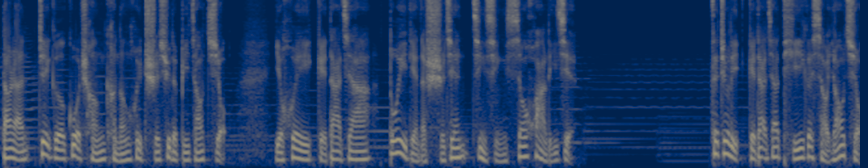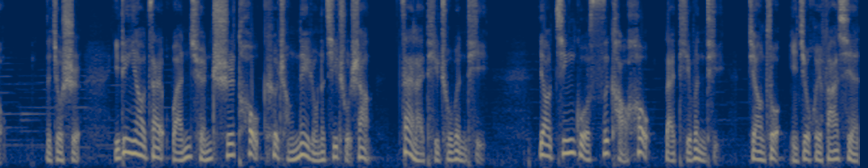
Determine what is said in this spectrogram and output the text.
当然，这个过程可能会持续的比较久，也会给大家多一点的时间进行消化理解。在这里给大家提一个小要求，那就是一定要在完全吃透课程内容的基础上再来提出问题，要经过思考后来提问题。这样做，你就会发现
